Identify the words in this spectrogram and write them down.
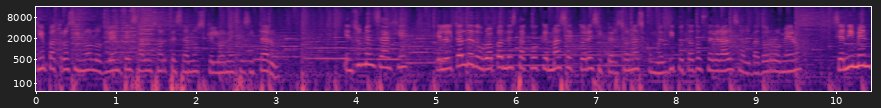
quien patrocinó los lentes a los artesanos que lo necesitaron. En su mensaje, el alcalde de Uruapan destacó que más sectores y personas como el diputado federal Salvador Romero se animen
